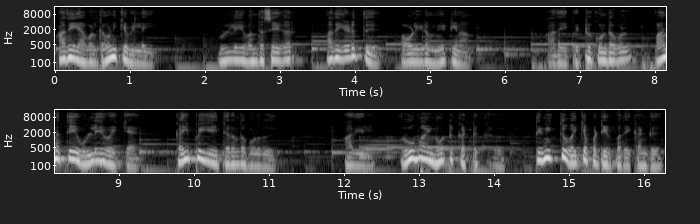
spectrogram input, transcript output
அதை அவள் கவனிக்கவில்லை. உள்ளே வந்த சேகர் அதை எடுத்து அவளிடம் நீட்டினான். அதை பெற்றுக்கொண்டவள் பணத்தை உள்ளே வைக்க கைப்பையை திறந்த பொழுது அதில் ரூபாய் நோட்டுக்கட்டுகள் திணித்து வைக்கப்பட்டிருப்பதைக் கண்டு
